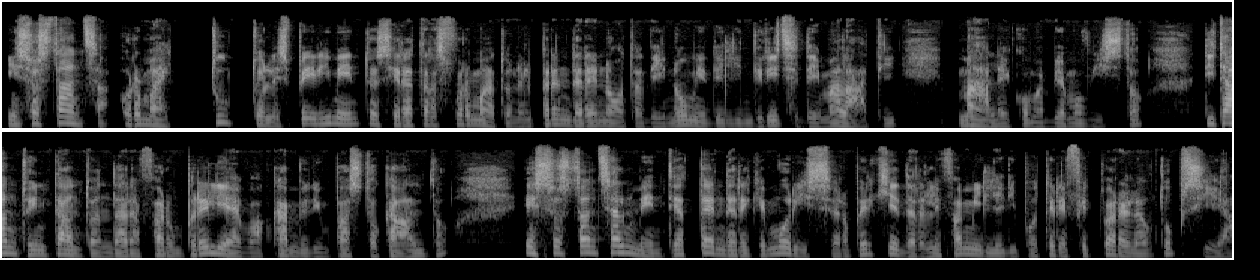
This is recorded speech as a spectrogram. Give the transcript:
In sostanza, ormai tutto l'esperimento si era trasformato nel prendere nota dei nomi e degli indirizzi dei malati, male come abbiamo visto, di tanto in tanto andare a fare un prelievo a cambio di un pasto caldo e sostanzialmente attendere che morissero per chiedere alle famiglie di poter effettuare l'autopsia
